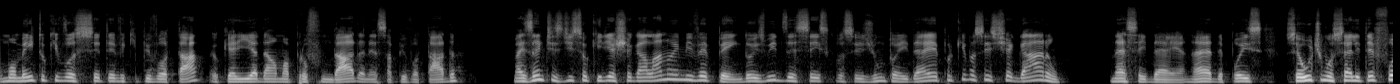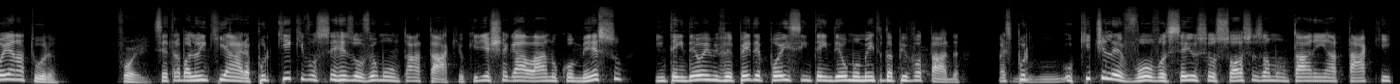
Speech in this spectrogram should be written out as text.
O momento que você teve que pivotar, eu queria dar uma aprofundada nessa pivotada, mas antes disso eu queria chegar lá no MVP, em 2016 que vocês juntam a ideia, e por que vocês chegaram nessa ideia, né? Depois, o seu último CLT foi a Natura. Foi. Você trabalhou em que área? Por que, que você resolveu montar ataque? Eu queria chegar lá no começo, entender o MVP e depois entender o momento da pivotada. Mas por, Uhum. o que te levou você e os seus sócios a montarem ataque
